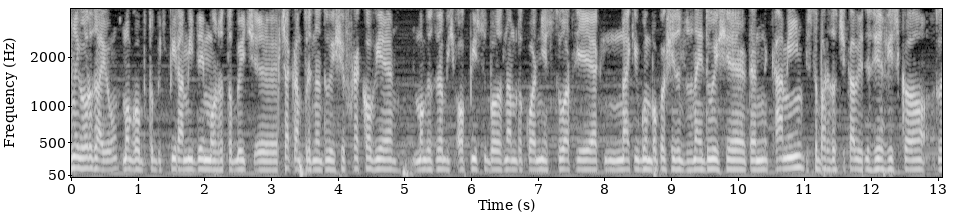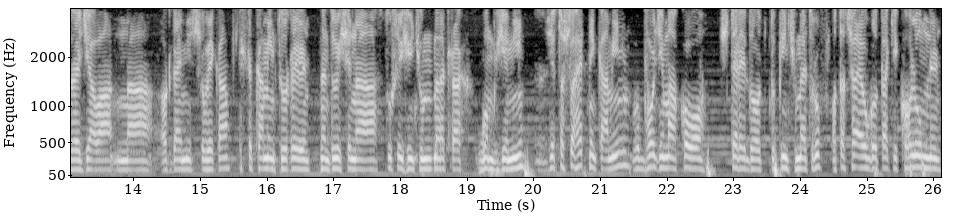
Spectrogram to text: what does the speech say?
różnego rodzaju. Mogłoby to być piramidy, może to być e, czakram, który znajduje się w Krakowie. Mogę zrobić opis, bo znam dokładnie sytuację, jak, na jakiej głębokości znajduje się ten kamień. Jest to bardzo ciekawe zjawisko, które działa na organizm człowieka. Jest to kamień, który znajduje się na 160 metrach w głąb ziemi. Jest to szlachetny kamień. W obwodzie ma około 4 do, do 5 metrów. Otaczają go takie kolumny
